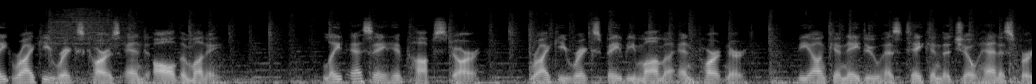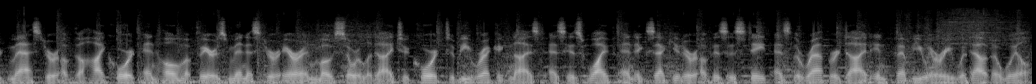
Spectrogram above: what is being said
Late Riky Rick's cars and all the money. Late SA hip-hop star, Riky Rick's baby mama and partner, Bianca Naidoo has taken the Johannesburg Master of the High Court and Home Affairs Minister Aaron Motsoaledi to court to be recognized as his wife and executor of his estate as the rapper died in February without a will.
